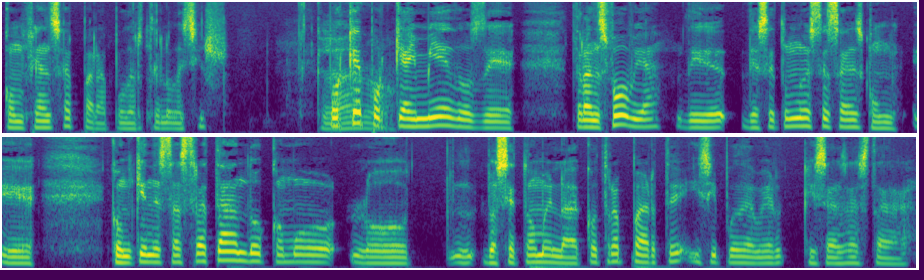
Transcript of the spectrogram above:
confianza para podértelo decir. ¿Por qué? Porque hay miedos de transfobia, de, de si tú no estés, sabes, con, eh, con quién estás tratando, cómo lo, lo se tome la contraparte y si puede haber quizás hasta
